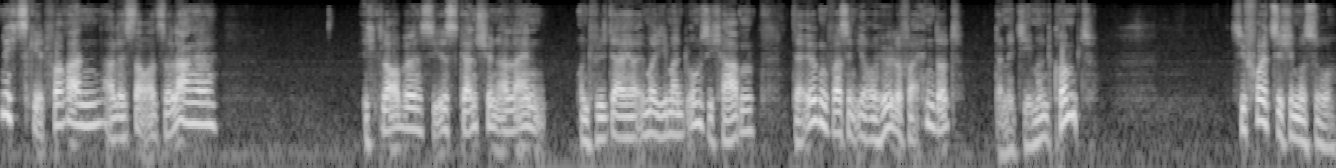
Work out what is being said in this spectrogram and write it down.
Nichts geht voran, alles dauert so lange. Ich glaube, sie ist ganz schön allein und will daher immer jemand um sich haben, der irgendwas in ihrer Höhle verändert damit jemand kommt. Sie freut sich immer so,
